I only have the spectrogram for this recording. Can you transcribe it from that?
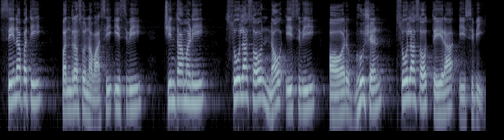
सेनापति, पंद्रह सौ नवासी ईस्वी, चिंतामणि 1609 ईस्वी और भूषण 1613 ईस्वी।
